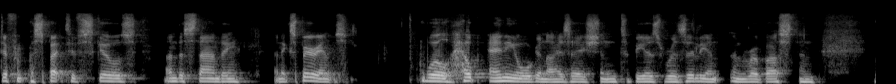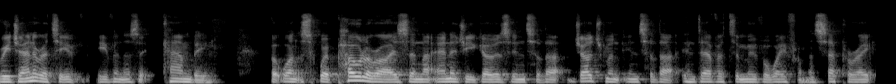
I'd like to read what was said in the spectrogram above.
different perspectives, skills, understanding, and experience will help any organization to be as resilient and robust and regenerative even as it can be. But once we're polarized and that energy goes into that judgment, into that endeavor to move away from and separate,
